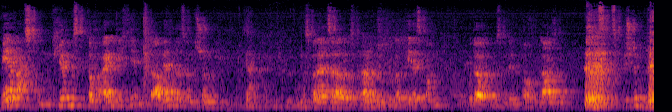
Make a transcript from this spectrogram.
Mehr Wachstum. Und hier müsste doch eigentlich jedem klar werden, dass uns schon, ja, muss man jetzt 300 oder PS machen? Oder müssen wir den aufblasen? Das ist bestimmt nicht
